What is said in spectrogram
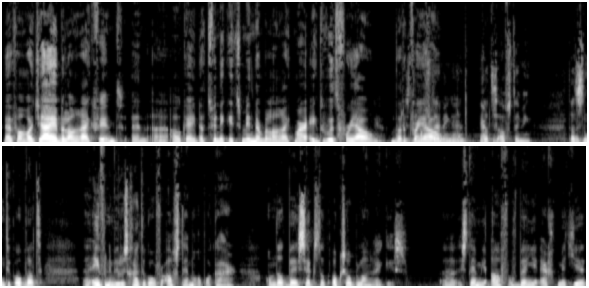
Hè, van wat jij belangrijk vindt. En uh, oké, okay, dat vind ik iets minder belangrijk, maar ik doe het voor jou. omdat ik van jou. Afstemming, hè? Dat is afstemming. Dat is natuurlijk ook wat uh, een van de moeders gaat ook over afstemmen op elkaar. Omdat bij seks dat ook zo belangrijk is. Uh, stem je af of ben je echt met je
